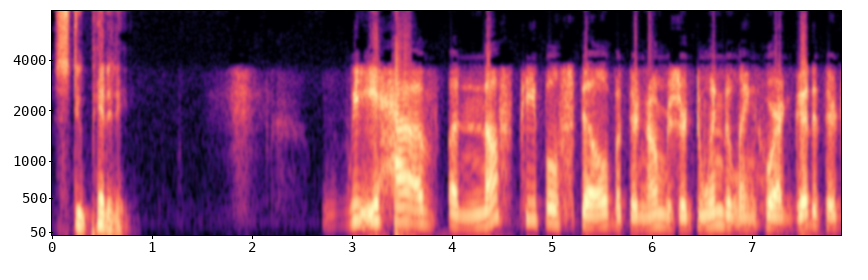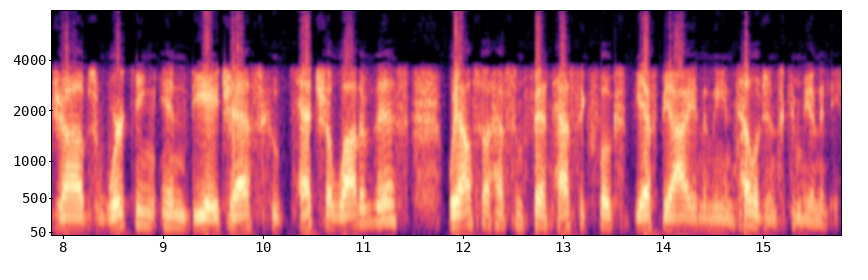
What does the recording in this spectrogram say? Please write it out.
stupidity? We have enough people still, but their numbers are dwindling, who are good at their jobs working in DHS who catch a lot of this. We also have some fantastic folks at the FBI and in the intelligence community.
